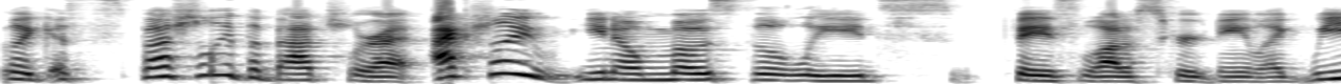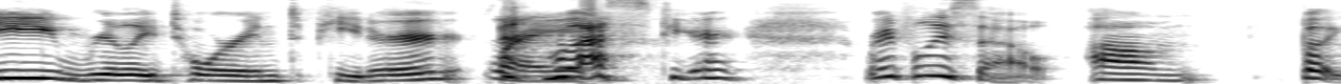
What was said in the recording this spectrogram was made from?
Like especially the bachelorette. Actually, you know, most of the leads face a lot of scrutiny. Like we really tore into Peter Right. last year, rightfully so. Um but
